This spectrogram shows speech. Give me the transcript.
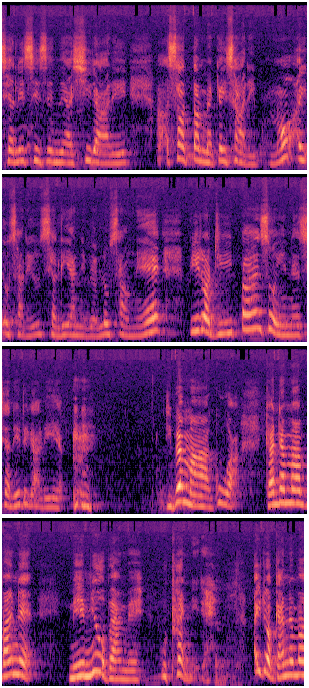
ဆရာလေးစီစဉ်နေရရှိတာတွေအစတတ်မဲ့ကိစ္စတွေပေါ့နော်အဲ့ဥစ္စာတွေကိုဆရာလေးကနေပြီးလှုပ်ဆောင်နေပြီးတော့ဒီပန်းဆိုရင်လည်းဆရာလေးတကလေးရဲ့ဒီဘက်မှာအခုကဂန္ဓမာပန်းနဲ့မေမြို့ပန်းပဲခုထွက်နေတယ် အဲ့တော့ဂန္ဓမာ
